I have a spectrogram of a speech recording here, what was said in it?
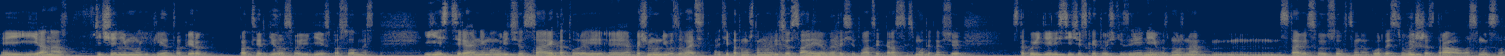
и, и она в течение многих лет, во-первых, подтвердила свою дееспособность, и есть реальный Мауритио Сари, который, э, почему не вызывает ситуации, потому что Мауритио Сари в этой ситуации как раз и смотрит на все с такой идеалистической точки зрения и, возможно, ставит свою собственную гордость выше здравого смысла.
